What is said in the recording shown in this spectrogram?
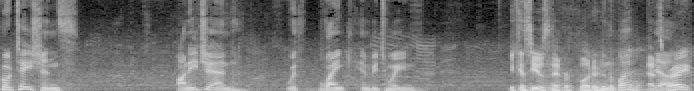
quotations on each end with blank in between. Because he was never quoted in the Bible. That's Yeah. right.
